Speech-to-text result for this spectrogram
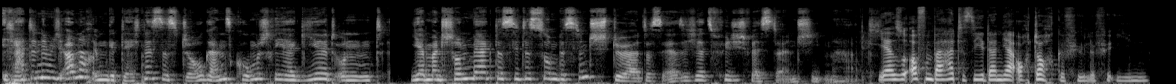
Ich hatte nämlich auch noch im Gedächtnis, dass Joe ganz komisch reagiert und ja, man schon merkt, dass sie das so ein bisschen stört, dass er sich jetzt für die Schwester entschieden hat. Ja, so offenbar hatte sie dann ja auch doch Gefühle für ihn.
